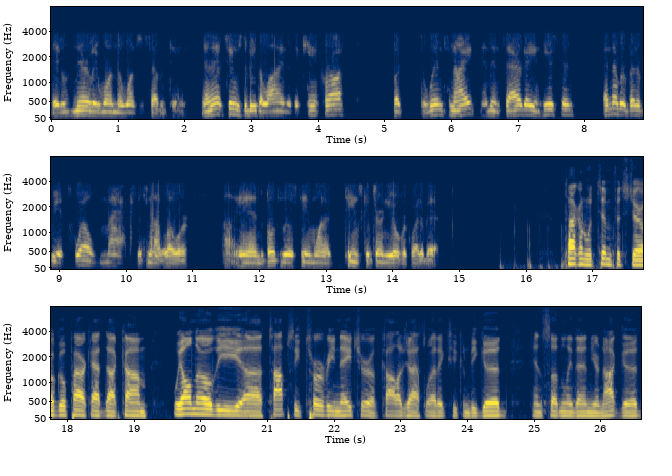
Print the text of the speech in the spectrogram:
They nearly won the ones with 17. And that seems to be the line that they can't cross. But to win tonight and then Saturday in Houston, that number better be at 12 max, if not lower. Uh, and both of those team want teams can turn you over quite a bit. Talking with Tim Fitzgerald, GoPowerCat.com. We all know the uh, topsy turvy nature of college athletics. You can be good, and suddenly then you're not good.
